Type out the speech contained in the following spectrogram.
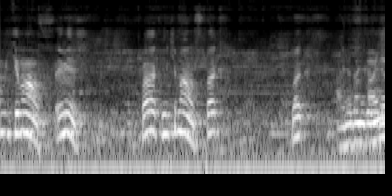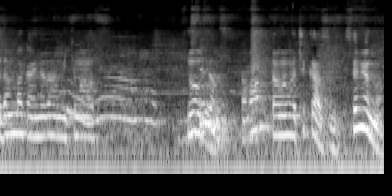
Aa Mickey Mouse. Emir. Bak Mickey Mouse bak. Bak. Aynadan görüyorsun. Aynadan bak aynadan Mickey Mouse. Ne oldu? musun? Tamam. Tamam açık kalsın. İstemiyor musun?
